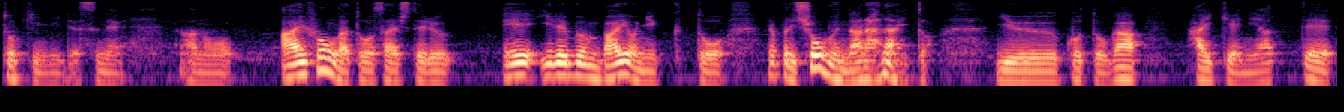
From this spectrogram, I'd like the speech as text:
時にですねあの iPhone が搭載している A11 バイオニックとやっぱり勝負にならないということが背景にあって、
